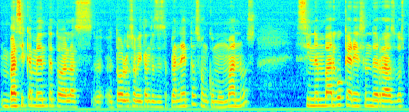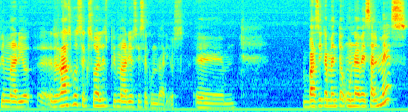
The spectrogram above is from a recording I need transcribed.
Básicamente todas las, eh, todos los habitantes de este planeta son como humanos, sin embargo carecen de rasgos, eh, rasgos sexuales primarios y secundarios. Em, básicamente una vez al mes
